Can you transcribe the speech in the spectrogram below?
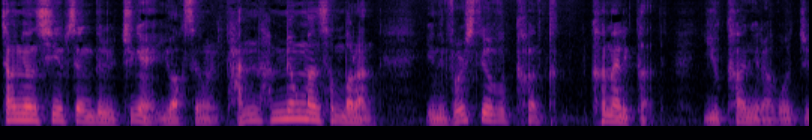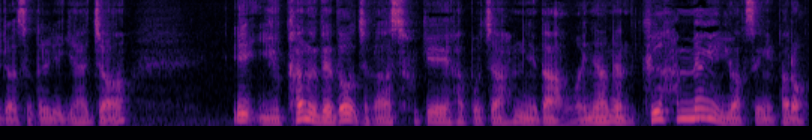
작년 신입생들 중에 유학생을 단 한 명만 선발한 University of Connecticut 유칸이라고 줄여서들 얘기하죠. 이 유칸 의대도 제가 소개하고자 합니다. 왜냐하면 그 한 명의 유학생이 바로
